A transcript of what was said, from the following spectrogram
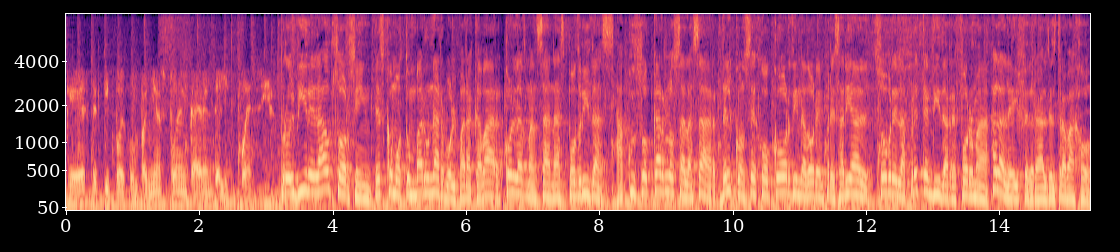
que este tipo de compañías pueden caer en delincuencia. Prohibir el outsourcing es como tumbar un árbol para acabar con las manzanas podridas, acusó Carlos Salazar del Consejo Coordinador Empresarial sobre la pretendida reforma a la Ley Federal del Trabajo.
